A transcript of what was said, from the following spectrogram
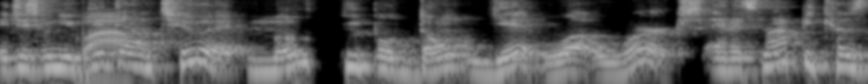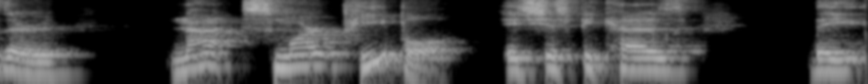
It just, when you wow. get down to it, most people don't get what works. And it's not because they're not smart people. It's just because they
